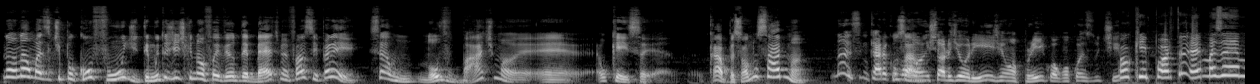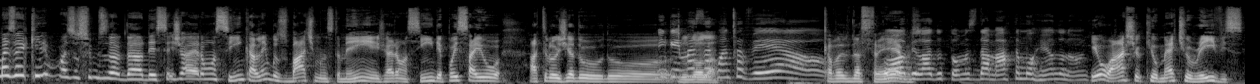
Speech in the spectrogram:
Não, não, mas tipo, confunde. Tem muita gente que não foi ver o The Batman e fala assim, peraí, isso é um novo Batman? É, é, é o que isso? É... Cara, o pessoal não sabe, mano. Não, esse cara como uma história de origem, uma prequel, alguma coisa do tipo. O que importa é, mas é, mas é que, mas os filmes da, da DC já eram assim, cara. Lembra os Batmans também já eram assim. Depois saiu a trilogia do, do Ninguém do mais Nolan. aguenta ver o Cavaleiro das Bob Trevas. lá do Thomas e da Marta morrendo, não. Eu acho que o Matthew Reeves,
